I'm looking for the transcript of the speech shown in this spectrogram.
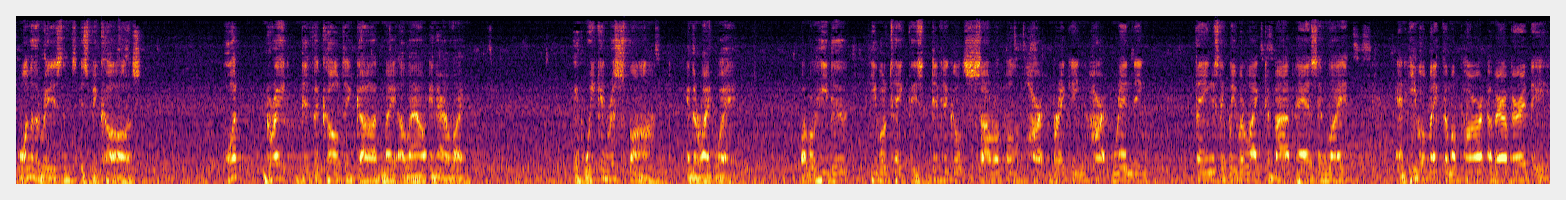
One of the reasons is because what great difficulty God may allow in our life, if we can respond in the right way, what will he do? He will take these difficult, sorrowful, heartbreaking, heartrending things that we would like to bypass in life, and he will make them a part of our very being.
